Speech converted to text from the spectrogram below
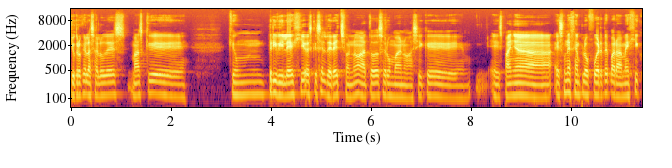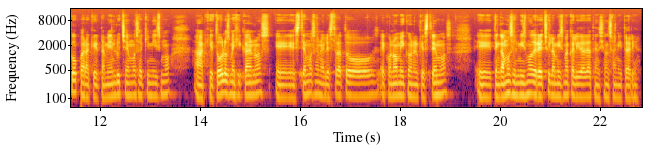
yo creo que la salud es más que que un privilegio es que es el derecho ¿no? a todo ser humano. Así que España es un ejemplo fuerte para México, para que también luchemos aquí mismo a que todos los mexicanos eh, estemos en el estrato económico en el que estemos, eh, tengamos el mismo derecho y la misma calidad de atención sanitaria.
